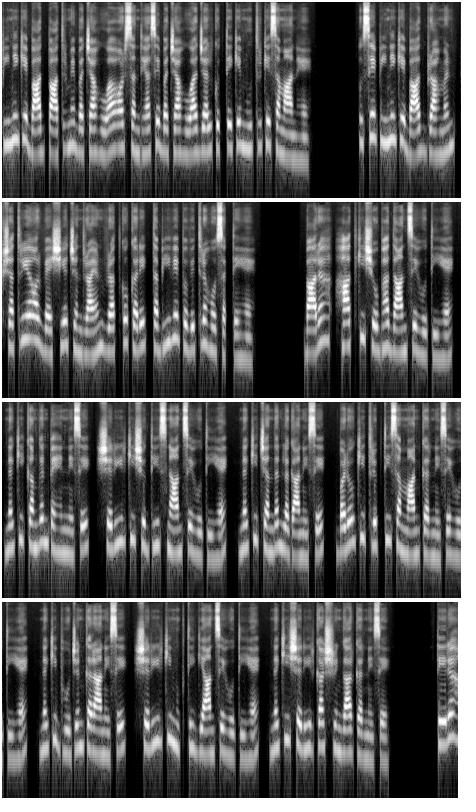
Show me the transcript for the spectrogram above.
पीने के बाद पात्र में बचा हुआ और संध्या से बचा हुआ जल कुत्ते के मूत्र के समान है। उसे पीने के बाद ब्राह्मण, क्षत्रिय और वैश्य चंद्रायन व्रत को करे तभी वे पवित्र हो सकते हैं। बारह, हाथ की शोभा दान से होती है, न कि कंगन पहनने से, शरीर की शुद्धि स्नान से होती है, न कि चंदन लगाने से, बड़ों की तृप्ति सम्मान करने से होती है, न कि भोजन कराने से, शरीर की मुक्ति ज्ञान से होती है, न कि शरीर का श्रृंगार करने से। तेरह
